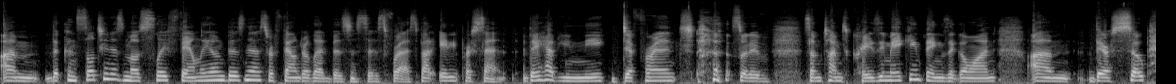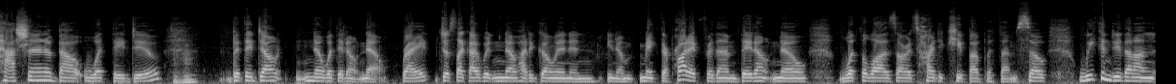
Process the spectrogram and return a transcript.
um, the consulting is mostly family owned business or founder led businesses for us about 80% they have unique different sort of sometimes crazy making things that go on. Um, they're so passionate about what they do. Mm-hmm but they don't know what they don't know, right? Just like I wouldn't know how to go in and, you know, make their product for them. They don't know what the laws are. It's hard to keep up with them. So we can do that on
